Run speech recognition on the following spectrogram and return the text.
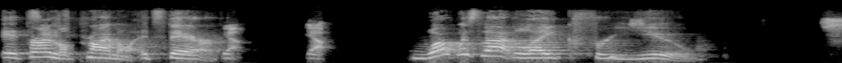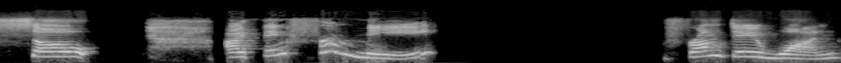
It's primal it's, primal. it's there. Yeah. Yeah. What was that like for you? So I think for me, from day one,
